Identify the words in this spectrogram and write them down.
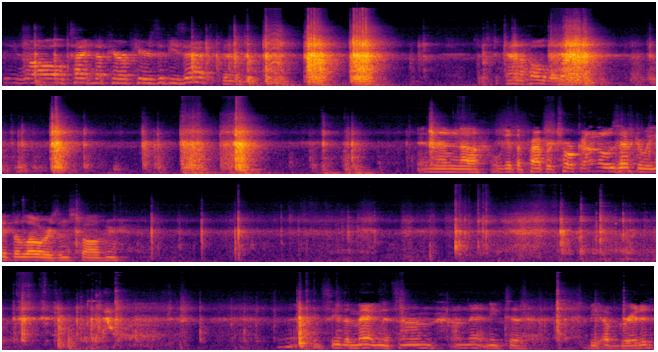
These all tightened up here up here zippy zap and just to kind of hold it in. And then uh, we'll get the proper torque on those after we get the lowers installed here. I can see the magnets on, on that need to be upgraded.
